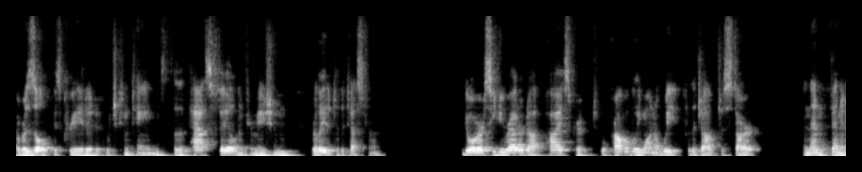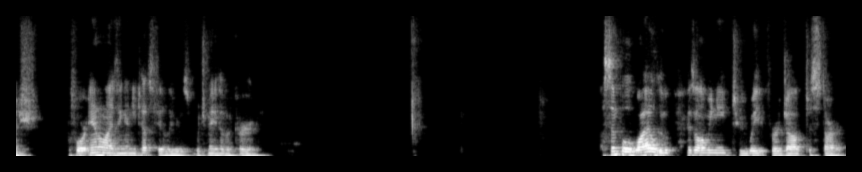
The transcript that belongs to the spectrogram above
a result is created which contains the pass-fail information related to the test run. Your cdrouter.py script will probably want to wait for the job to start and then finish before analyzing any test failures which may have occurred. A simple while loop is all we need to wait for a job to start.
